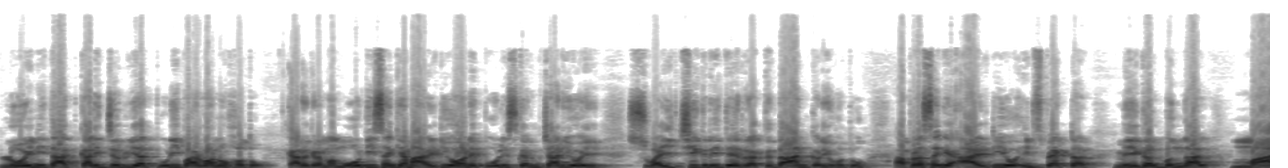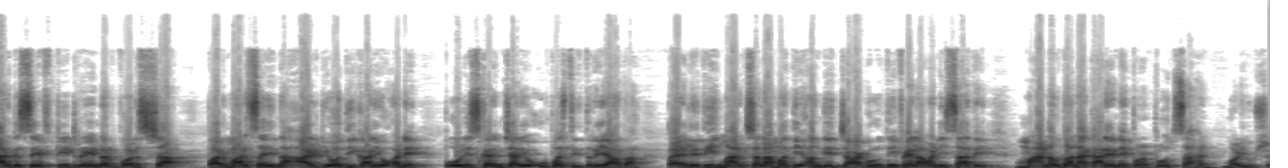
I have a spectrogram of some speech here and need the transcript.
લોહીની તાત્કાલિક જરૂરિયાત પૂરી પાડવાનો હતો. કાર્યક્રમમાં મોટી સંખ્યામાં આરટીઓ અને પોલીસ કર્મચારીઓએ સ્વૈચ્છિક રીતે રક્તદાન કર્યું હતું. આ પ્રસંગે આરટીઓ ઇન્સ્પેક્ટર મેઘલ બંગાલ, માર્ગ સેફટી ટ્રેનર વર્ષા પરમાર સહિતના આરટીઓ અધિકારીઓ અને પોલીસ કર્મચારીઓ ઉપસ્થિત રહ્યા હતા. પહેલેથી જ માર્ગ સલામતી અંગે જાગૃતિ ફેલાવવાની સાથે માનવતાના કાર્યને પણ પ્રોત્સાહન મળ્યું છે.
